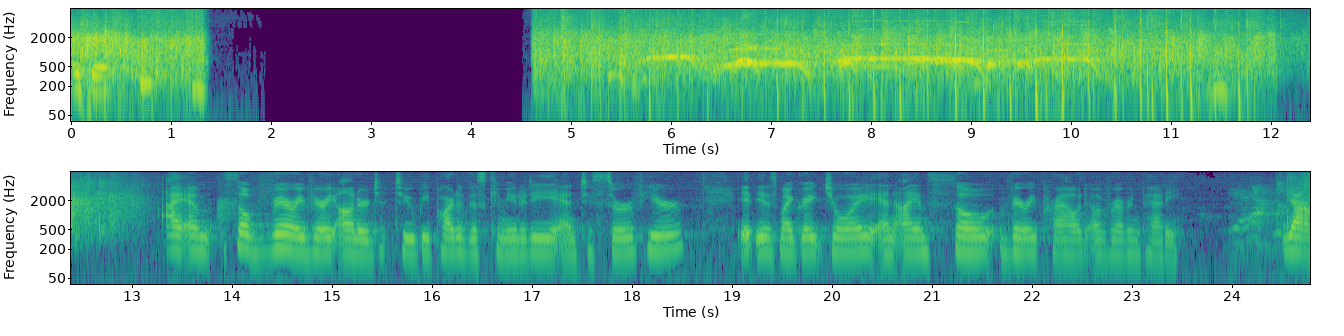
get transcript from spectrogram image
Thank you. very, very honored to be part of this community and to serve here. It is my great joy, and I am so very proud of Reverend Patty. Yeah. yeah.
